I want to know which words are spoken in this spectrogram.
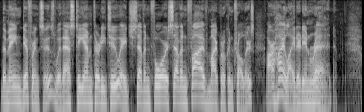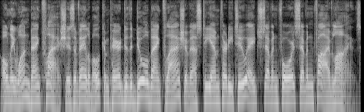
The main differences with STM32H7475 microcontrollers are highlighted in red. Only one bank flash is available compared to the dual bank flash of STM32H7475 lines.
